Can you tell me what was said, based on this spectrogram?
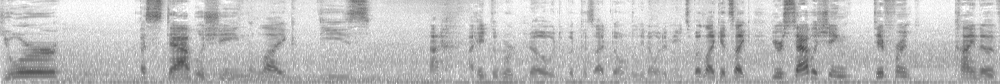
you're establishing like these I, I hate the word node because i don't really know what it means but like it's like you're establishing different kind of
